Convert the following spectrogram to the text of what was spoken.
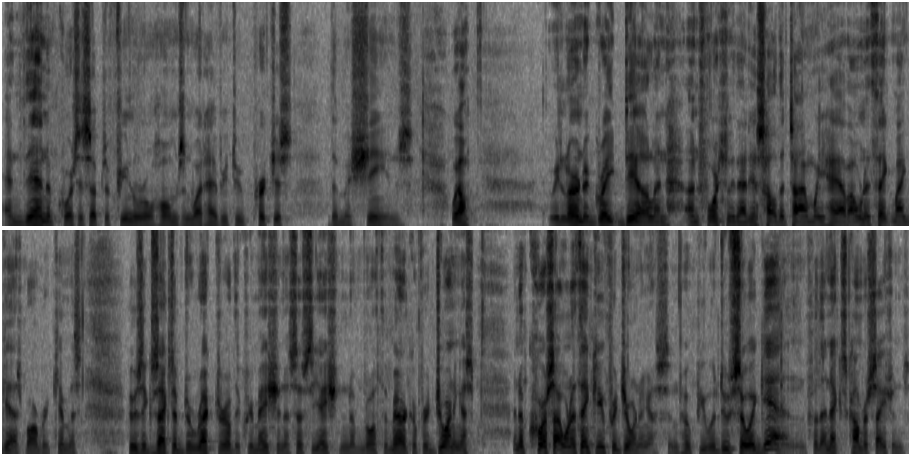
And then, of course, it's up to funeral homes and what have you to purchase the machines. Well, we learned a great deal, and unfortunately, that is all the time we have. I want to thank my guest, Barbara Kemmis, who's Executive Director of the Cremation Association of North America, for joining us. And of course, I want to thank you for joining us and hope you will do so again for the next Conversations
